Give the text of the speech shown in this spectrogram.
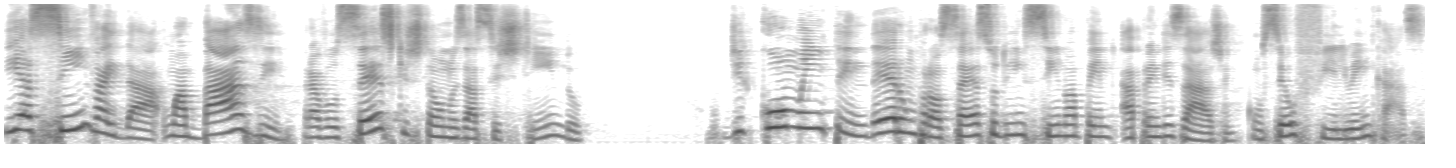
e assim vai dar uma base para vocês que estão nos assistindo de como entender um processo de ensino-aprendizagem com seu filho em casa.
